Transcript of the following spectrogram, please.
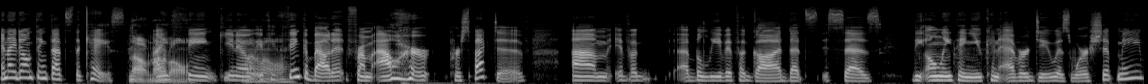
And I don't think that's the case. No, not I at all. think you know not if you think about it from our perspective, um, if a I believe if a God that says the only thing you can ever do is worship me,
